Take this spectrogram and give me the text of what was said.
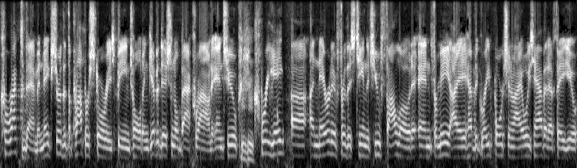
correct them and make sure that the proper story is being told and give additional background and to mm-hmm. create uh, a narrative for this team that you followed. And for me, I have the great fortune, and I always have at FAU,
